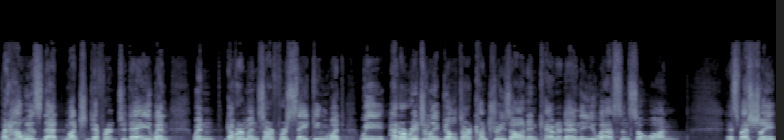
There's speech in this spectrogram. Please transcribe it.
But how is that much different today when, when governments are forsaking what we had originally built our countries on in Canada and the US and so on? Especially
